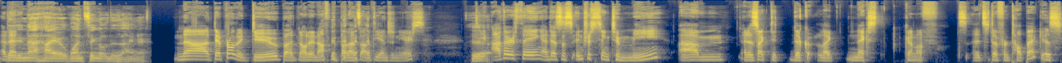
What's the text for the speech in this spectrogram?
And they then, did not hire one single designer. No nah, they probably do but not enough to balance out the engineers. Yeah. The other thing, and this is interesting to me, um, and it's like the, the like next kind of it's, it's a different topic is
